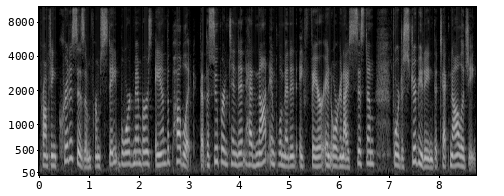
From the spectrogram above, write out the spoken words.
prompting criticism from state board members and the public that the superintendent had not implemented a fair and organized system for distributing the technology.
